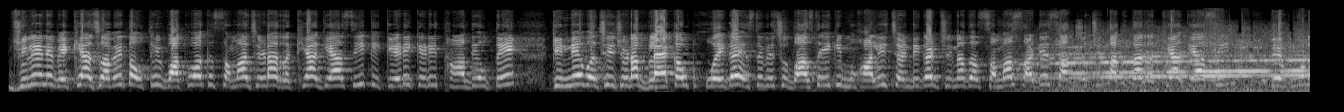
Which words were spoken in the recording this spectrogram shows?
ਜ਼ਿਲ੍ਹੇ ਨੇ ਵੇਖਿਆ ਜਾਵੇ ਤਾਂ ਉੱਥੇ ਵੱਖ-ਵੱਖ ਸਮਾਂ ਜਿਹੜਾ ਰੱਖਿਆ ਗਿਆ ਸੀ ਕਿ ਕਿਹੜੀ-ਕਿਹੜੀ ਥਾਂ ਦੇ ਉੱਤੇ ਕਿੰਨੇ ਵਜੇ ਜਿਹੜਾ ਬਲੈਕ ਆਊਟ ਹੋਏਗਾ ਇਸ ਦੇ ਵਿੱਚ ਦੱਸਦੇ ਕਿ ਮੋਹਾਲੀ, ਚੰਡੀਗੜ੍ਹ ਜਿਨ੍ਹਾਂ ਦਾ ਸਮਾਂ 7:30 ਵਜੇ ਤੱਕ ਦਾ ਰੱਖਿਆ ਗਿਆ ਸੀ ਤੇ ਹੁਣ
